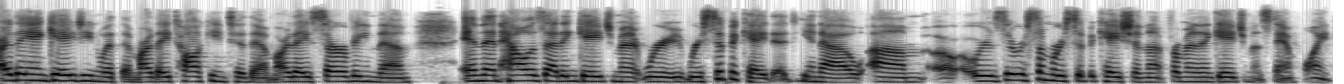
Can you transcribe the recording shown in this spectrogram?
Are they engaging with them? Are they talking to them? Are they serving them? And then how is that engagement re- reciprocated, you know, um, or, or, is there some reciprocation uh, from an engagement standpoint?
